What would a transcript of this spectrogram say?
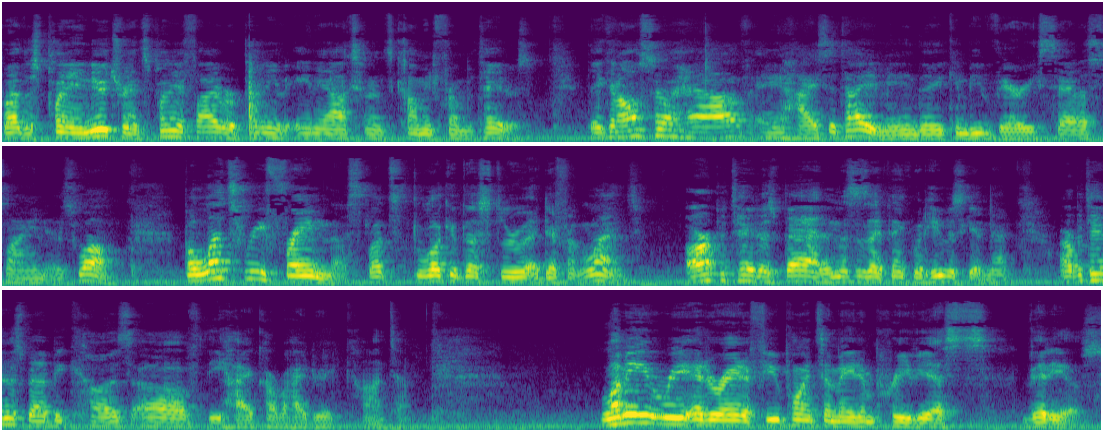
But there's plenty of nutrients, plenty of fiber, plenty of antioxidants coming from potatoes. They can also have a high satiety, meaning they can be very satisfying as well. But let's reframe this. Let's look at this through a different lens. Are potatoes bad? And this is, I think, what he was getting at. Are potatoes bad because of the high carbohydrate content? Let me reiterate a few points I made in previous videos.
